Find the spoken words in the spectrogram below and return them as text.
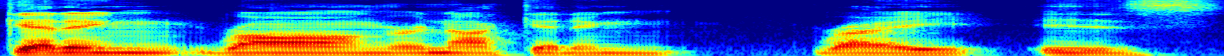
getting wrong or not getting right is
